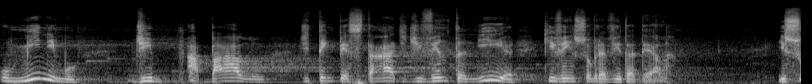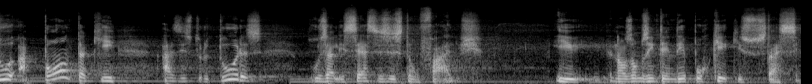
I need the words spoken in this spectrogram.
o mínimo de abalo, de tempestade, de ventania que vem sobre a vida dela. Isso aponta que as estruturas, os alicerces estão falhos. E nós vamos entender por que, que isso está assim.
